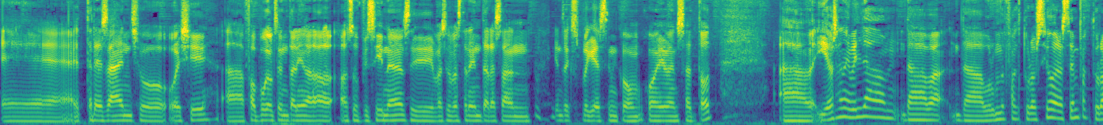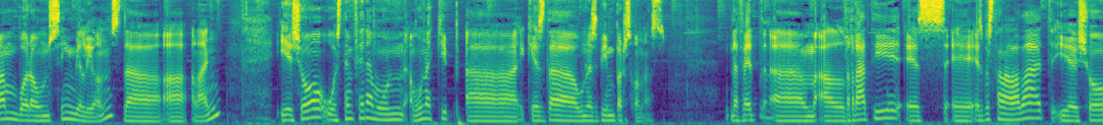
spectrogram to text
eh, 3 anys o, o així. Uh, fa poc els vam tenir a, a les oficines i va ser bastant interessant que ens expliquessin com, com havia avançat tot. Uh, I llavors, a nivell de, de, de volum de facturació, ara estem facturant vora uns 5 milions de, a, a l'any i això ho estem fent amb un, amb un equip uh, que és d'unes 20 persones. De fet, um, el rati és, eh, és bastant elevat i això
